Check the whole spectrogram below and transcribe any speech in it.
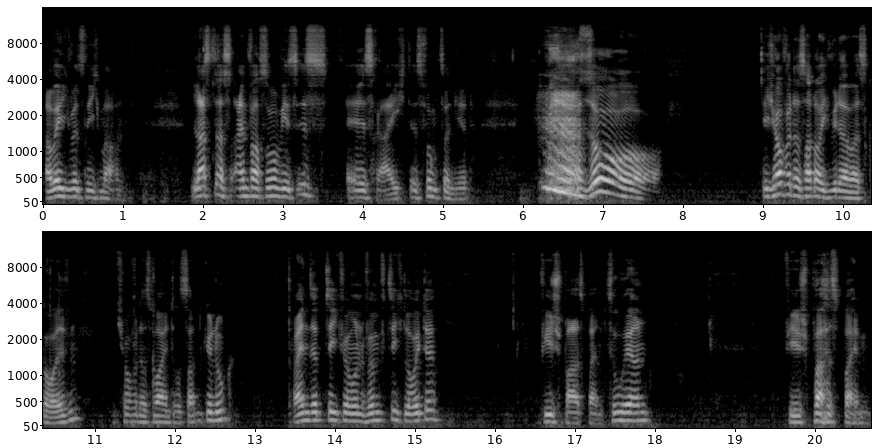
Aber ich würde es nicht machen. Lasst das einfach so, wie es ist. Es reicht, es funktioniert. So. Ich hoffe, das hat euch wieder was geholfen. Ich hoffe, das war interessant genug. 73, 55 Leute. Viel Spaß beim Zuhören. Viel Spaß beim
